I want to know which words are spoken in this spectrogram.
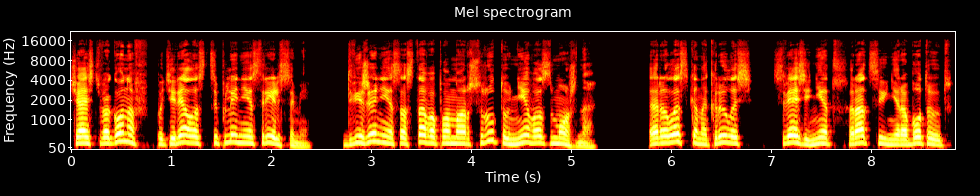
Часть вагонов потеряла сцепление с рельсами. Движение состава по маршруту невозможно. РЛСка накрылась, связи нет, рации не работают.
